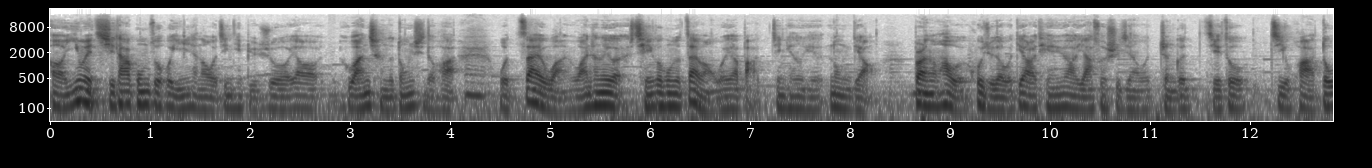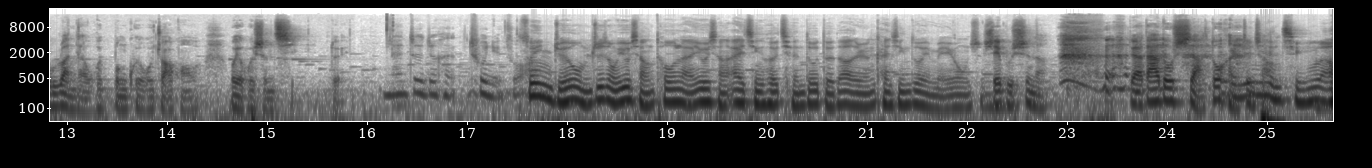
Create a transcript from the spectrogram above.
呃，因为其他工作会影响到我今天，比如说要完成的东西的话，我再晚完成那个前一个工作再晚，我也要把今天的东西弄掉，不然的话，我会觉得我第二天又要压缩时间，我整个节奏计划都乱掉，我会崩溃，我会抓狂，我我也会生气。对，你看这个就很处女座啊，所以你觉得我们这种又想偷懒又想爱情和钱都得到的人，看星座也没用是吗？谁不是呢？对啊，大家都是啊，都很正常。很勤劳。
